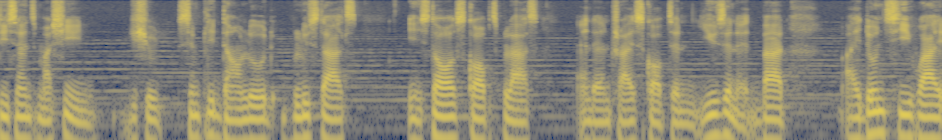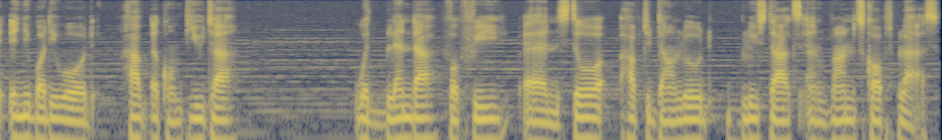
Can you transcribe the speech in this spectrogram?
decent machine, you should simply download BlueStacks install Sculpt Plus and then try sculpting using it but I don't see why anybody would have a computer with Blender for free and still have to download BlueStacks and run Sculpt Plus,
